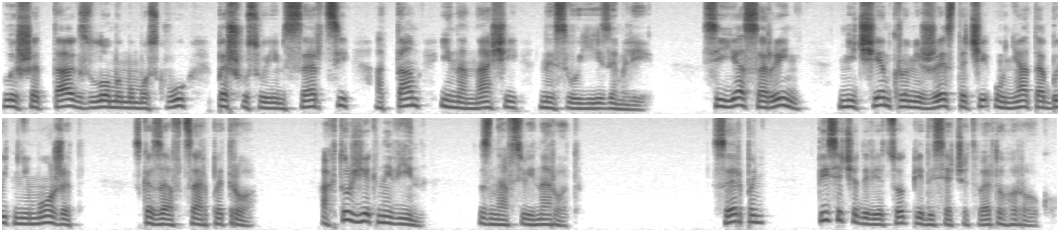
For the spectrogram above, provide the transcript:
Лише так зломимо Москву перш у своїм серці, а там і на нашій не своїй землі. Сія сарынь ничем, кроме жестачі, унята бить не может, сказав цар Петро. А хто ж, як не він, знав свій народ? Серпень 1954 року.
